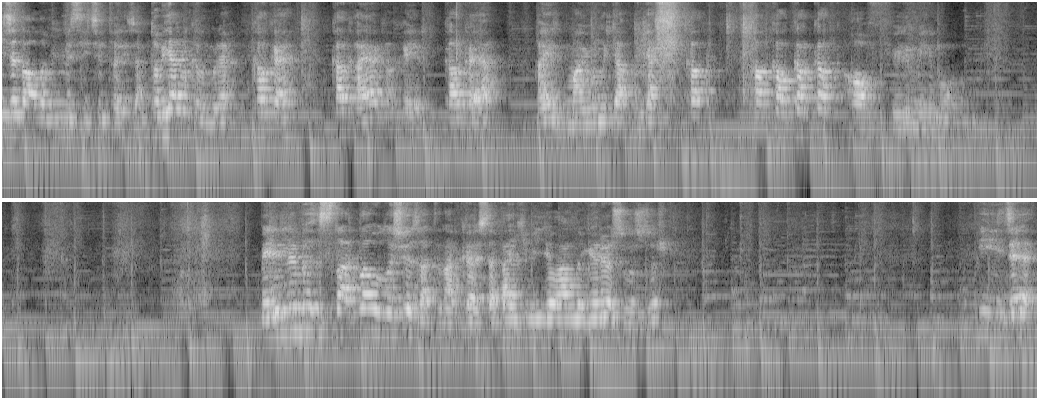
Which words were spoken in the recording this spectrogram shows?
iyice dağılabilmesi için tarayacağım. Tobi gel bakalım buraya. Kalk ayağa. Kalk ayağa kalk. Hayır. Kalk ayağa. Hayır maymunluk yapma. Gel. Kalk. Kalk kalk kalk kalk. Aferin benim oğlum. Belirli bir ıslaklığa ulaşıyor zaten arkadaşlar. Belki videolarında görüyorsunuzdur. İyice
